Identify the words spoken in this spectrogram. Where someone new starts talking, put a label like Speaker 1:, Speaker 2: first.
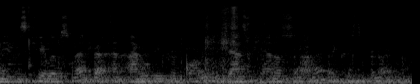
Speaker 1: My name is Caleb Smetra, and I will be performing the Jazz Piano Sonata by Christopher Norton.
